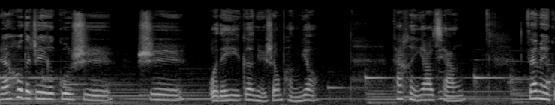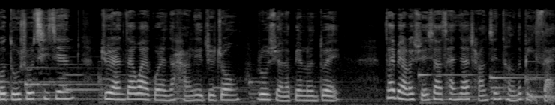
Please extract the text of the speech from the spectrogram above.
然后的这个故事是我的一个女生朋友，她很要强。在美国读书期间，居然在外国人的行列之中入选了辩论队，代表了学校参加常青藤的比赛，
